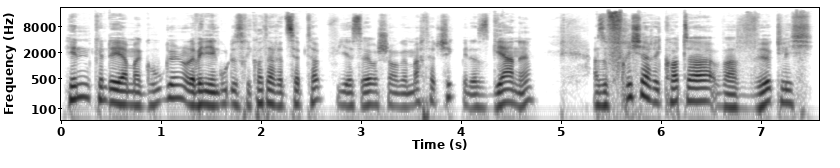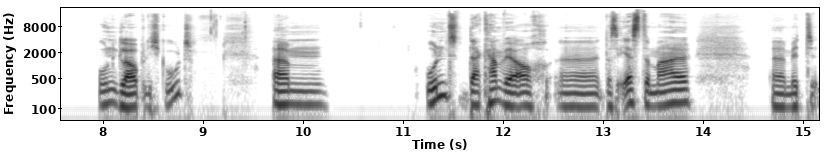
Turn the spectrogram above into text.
hin. Könnt ihr ja mal googeln. Oder wenn ihr ein gutes Ricotta-Rezept habt, wie ihr es selber schon gemacht habt, schickt mir das gerne. Also frischer Ricotta war wirklich unglaublich gut. Ähm, und da kamen wir auch äh, das erste Mal äh, mit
